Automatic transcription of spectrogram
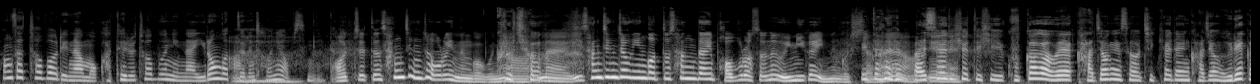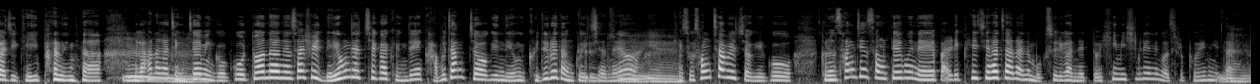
형사처벌이나 뭐 과태료 처분이나 이런 것들은 아. 전혀 없습니다. 어쨌든 상징적으로 있는 거군요. 그렇죠. 네, 이 상징적인 것도 상당히 법으로서는 의미가 있는 것이잖아요. 일단은 말씀해 예. 주셨듯이 국가가 왜 가정에서 지켜야 되는 가정 의례까지 개입하느냐가 음. 하나가 쟁점인 거고 또 하나는 사실 내용 자체가 굉장히 가부장적인 내용이 그대로 담고 그렇죠. 있잖아요. 예. 계속 성차별적이고 그런 상징성 때문에 빨리 폐지하자라는 목소리가 또 힘이 실리는 것으로 보입니다. 네.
